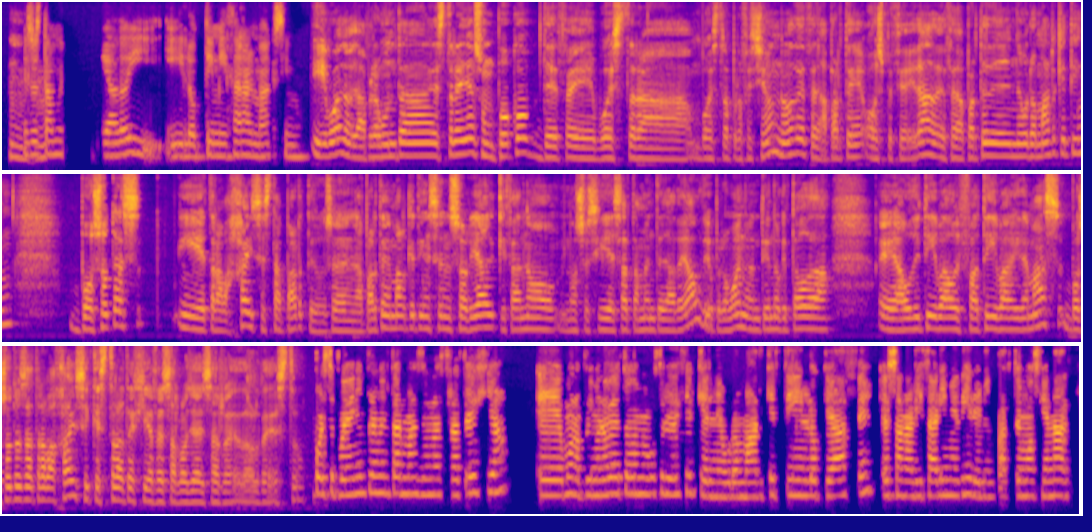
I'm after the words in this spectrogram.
Eso está muy y, lo optimizan al máximo. Y bueno, la pregunta estrella es un poco desde vuestra, vuestra profesión, ¿no? Desde la parte, o especialidad, desde la parte de neuromarketing, vosotras y trabajáis esta parte, o sea, en la parte de marketing sensorial, quizá no, no sé si exactamente la de audio, pero bueno, entiendo que toda eh, auditiva, olfativa y demás, vosotros la trabajáis y qué estrategias desarrolláis alrededor de esto. Pues se pueden implementar más de una estrategia. Eh, bueno, primero de todo me gustaría decir que el neuromarketing lo que hace es analizar y medir el impacto emocional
